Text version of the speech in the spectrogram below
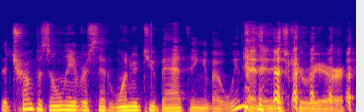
that Trump has only ever said one or two bad thing about women in his career.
